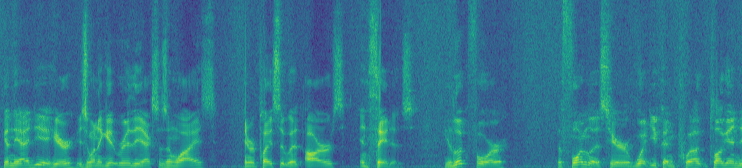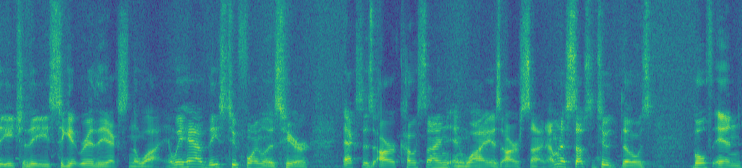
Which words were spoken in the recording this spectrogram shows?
Again, the idea here is you want to get rid of the x's and y's and replace it with r's and thetas. You look for the formulas here, what you can plug, plug into each of these to get rid of the x and the y. And we have these two formulas here. x is r cosine and y is r sine. I'm going to substitute those both in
